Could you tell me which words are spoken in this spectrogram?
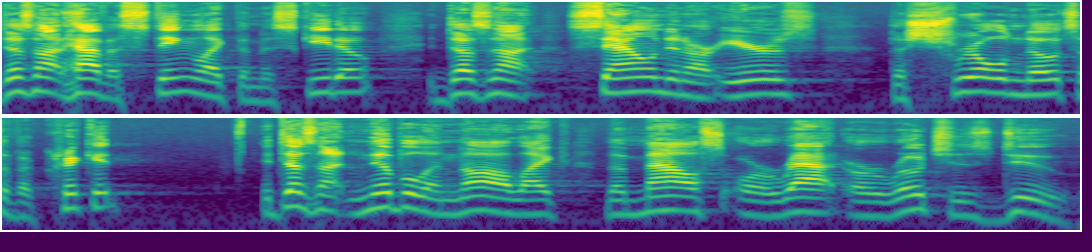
It does not have a sting like the mosquito. It does not sound in our ears the shrill notes of a cricket. It does not nibble and gnaw like the mouse or rat or roaches do,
